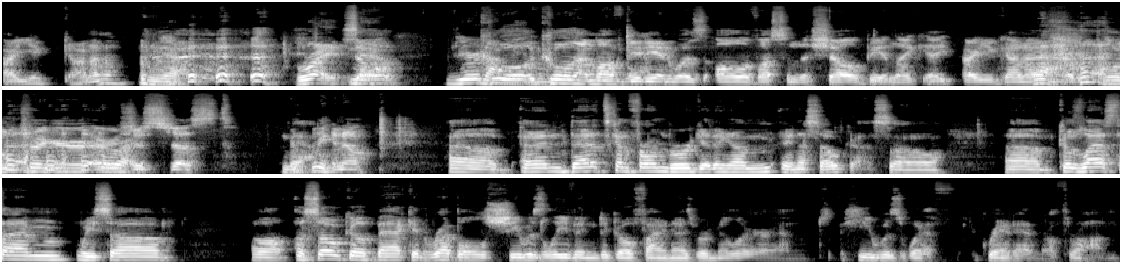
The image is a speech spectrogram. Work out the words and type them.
are you gonna? Yeah. right. So, yeah. you're cool, cool that Moff Yeah. Gideon was all of us in the show being like, "Hey, are you gonna are we pulling the trigger, or Right. just just Yeah. you know? Um, and that it's confirmed we're getting him in Ahsoka. So, because last time we saw well, Ahsoka back in Rebels, she was leaving to go find Ezra Miller, and he was with Grand Admiral Thrawn.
